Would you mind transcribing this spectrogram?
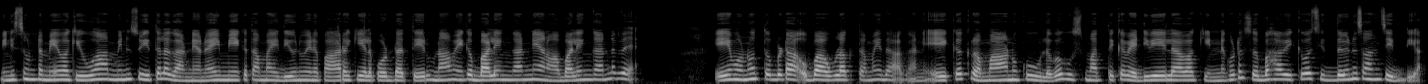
මිනිසුන්ට මේවා කිව්වහම මිනිස්සු හිතලා ගන්න යනවා. ඇයි මේක තමයි දියුණු වෙන පාර කියලා පොඩ්ඩක් තේරුණාම මේක බලෙන් ගන්න යනවා. බලෙන් ගන්න බෑ. ඒ මොනොත් ඔබට ඔබ අවුලක් තමයි දාගන්නේ. ඒක ක්‍රමානුකූලව හුස්මත් එක්ක වැඩි වේලාවක් ඉන්නකොට ස්වභාවිකව සිද්ධ වෙන සංසිද්ධියක්.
